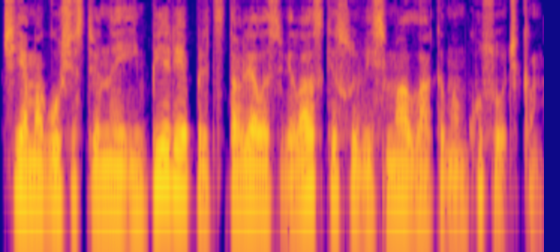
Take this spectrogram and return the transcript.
чья могущественная империя представлялась Веласкесу весьма лакомым кусочком.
